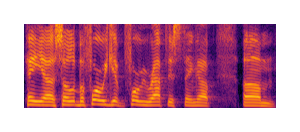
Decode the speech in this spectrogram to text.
Hey, uh, so before we get before we wrap this thing up, um,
